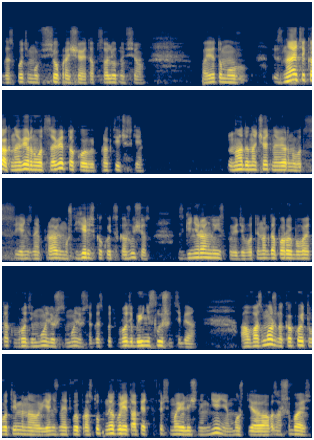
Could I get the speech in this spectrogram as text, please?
Господь ему все прощает, абсолютно все. Поэтому, знаете как, наверное, вот совет такой практически. Надо начать, наверное, вот, с, я не знаю, правильно, может, ересь какой-то скажу сейчас, с генеральной исповеди. Вот иногда порой бывает так, вроде молишься, молишься, а Господь вроде бы и не слышит тебя. А возможно, какой-то вот именно, я не знаю, твой проступок, но я говорю, это опять, повторюсь, мое личное мнение, может, я ошибаюсь.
